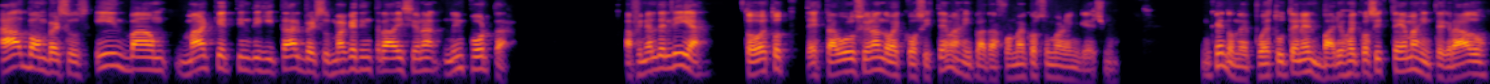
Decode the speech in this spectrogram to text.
outbound versus inbound, marketing digital versus marketing tradicional, no importa. A final del día, todo esto está evolucionando a ecosistemas y plataformas de consumer engagement. ¿okay? Donde puedes tú tener varios ecosistemas integrados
